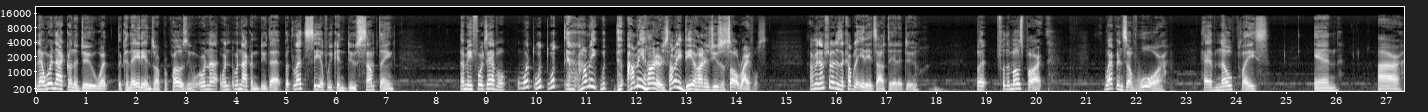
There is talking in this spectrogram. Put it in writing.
Now we're not going to do what the Canadians are proposing. We're not. We're, we're not going to do that. But let's see if we can do something. I mean, for example, what what what? How many what, how many hunters? How many deer hunters use assault rifles? I mean, I'm sure there's a couple of idiots out there that do. But for the most part, weapons of war have no place in our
